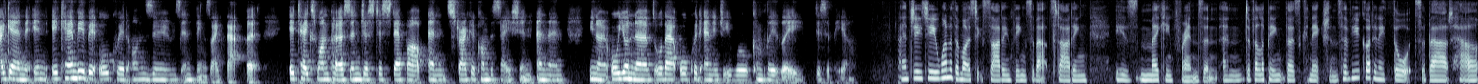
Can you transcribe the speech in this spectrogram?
Again, in it can be a bit awkward on Zooms and things like that, but it takes one person just to step up and strike a conversation and then, you know, all your nerves, all that awkward energy will completely disappear. And Gigi, one of the most exciting things about starting is making friends and, and developing those connections. Have you got any thoughts about how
